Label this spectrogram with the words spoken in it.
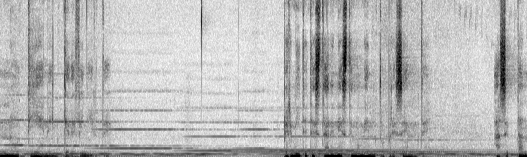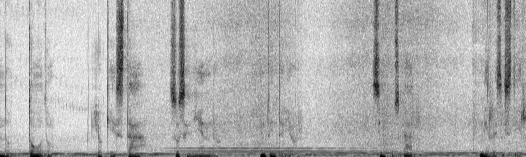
no tienen que definirte. Permítete estar en este momento presente, aceptando todo lo que está sucediendo en tu interior, sin juzgar ni resistir.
